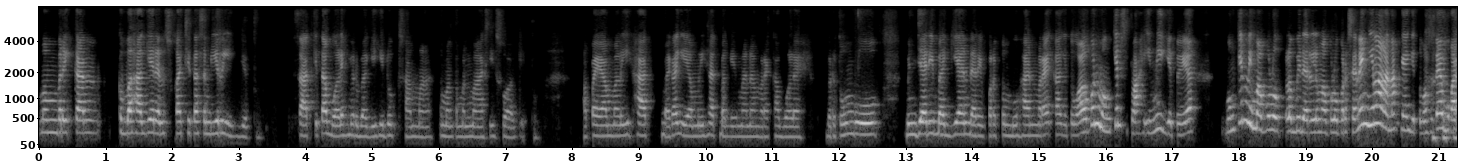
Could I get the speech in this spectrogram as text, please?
memberikan kebahagiaan dan sukacita sendiri gitu. Saat kita boleh berbagi hidup sama teman-teman mahasiswa gitu. Apa ya melihat baik lagi ya melihat bagaimana mereka boleh bertumbuh menjadi bagian dari pertumbuhan mereka gitu. Walaupun mungkin setelah ini gitu ya mungkin 50 lebih dari 50 persennya ngilang anaknya gitu. Maksudnya bukan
